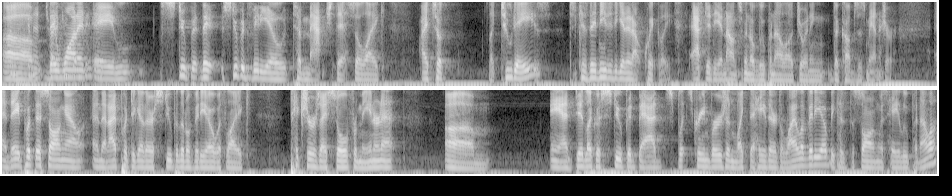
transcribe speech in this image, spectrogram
um, they wanted a stupid they stupid video to match this. So like, I took like two days because they needed to get it out quickly after the announcement of Lou Piniella joining the Cubs as manager. And they put this song out, and then I put together a stupid little video with like pictures I stole from the internet. Um, and did like a stupid bad split screen version like the Hey There Delilah video because the song was Hey Lou Piniella.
